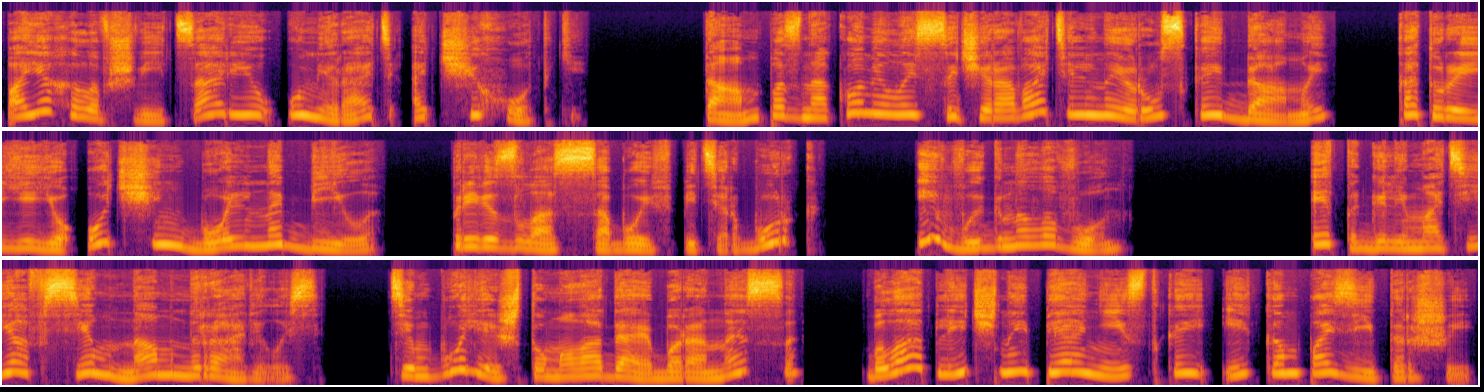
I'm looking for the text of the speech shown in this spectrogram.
поехала в Швейцарию умирать от чехотки. Там познакомилась с очаровательной русской дамой, которая ее очень больно била, привезла с собой в Петербург и выгнала вон. Эта галиматья всем нам нравилась, тем более, что молодая баронесса была отличной пианисткой и композиторшей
